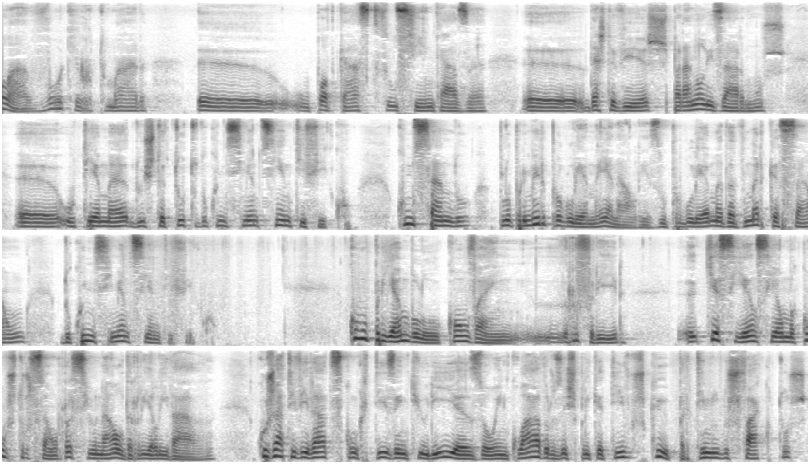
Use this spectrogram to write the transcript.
Olá, vou aqui retomar uh, o podcast Filosofia em Casa, uh, desta vez para analisarmos uh, o tema do Estatuto do Conhecimento Científico, começando pelo primeiro problema em análise, o problema da demarcação do conhecimento científico. Como preâmbulo, convém referir que a ciência é uma construção racional da realidade cuja atividade se concretiza em teorias ou em quadros explicativos que, partindo dos factos,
